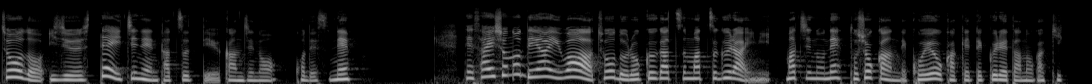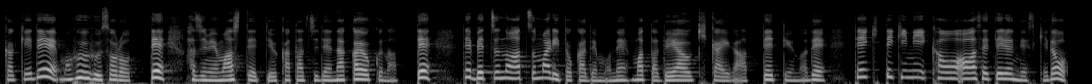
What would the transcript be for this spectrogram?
ちょうど移住して1年経つっていう感じの子ですね。で最初の出会いはちょうど6月末ぐらいに町のね図書館で声をかけてくれたのがきっかけで、まあ、夫婦揃って初めましてっていう形で仲良くなってで別の集まりとかでもねまた出会う機会があってっていうので定期的に顔を合わせてるんですけど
